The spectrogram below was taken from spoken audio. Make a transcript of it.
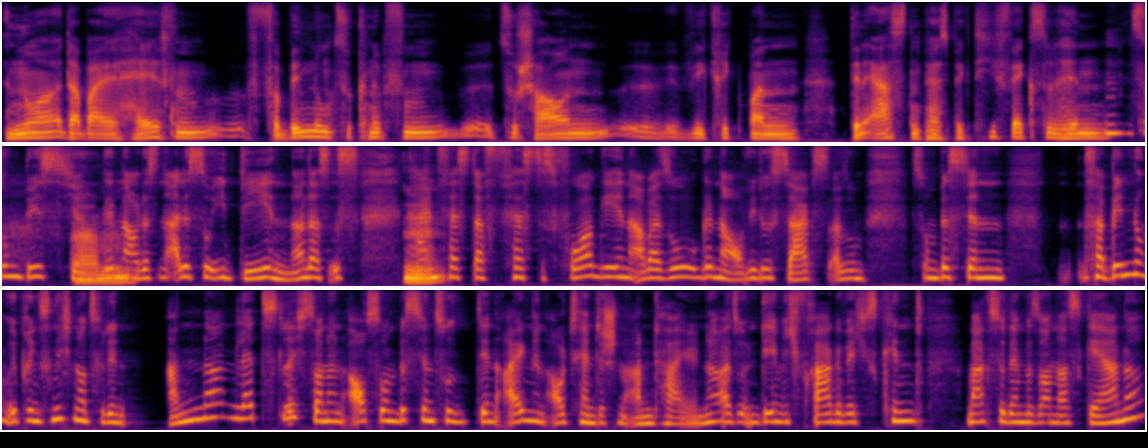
nur dabei helfen, Verbindung zu knüpfen, äh, zu schauen, äh, wie kriegt man den ersten Perspektivwechsel hin. Hm, so ein bisschen, ähm, genau. Das sind alles so Ideen. Ne? Das ist kein mhm. fester, festes Vorgehen, aber so genau, wie du es sagst. Also so ein bisschen Verbindung übrigens nicht nur zu den anderen letztlich, sondern auch so ein bisschen zu den eigenen authentischen Anteilen. Ne? Also indem ich frage, welches Kind magst du denn besonders gerne?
